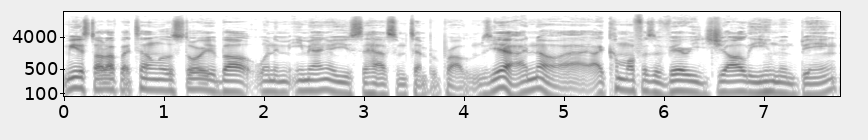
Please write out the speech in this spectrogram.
me to start off by telling a little story about when Emmanuel used to have some temper problems. Yeah, I know. I, I come off as a very jolly human being.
